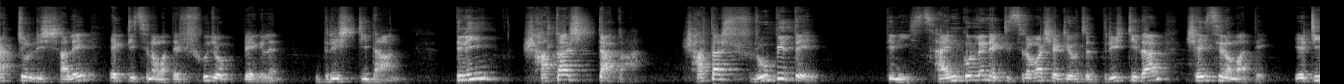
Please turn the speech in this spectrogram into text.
আটচল্লিশ সালে একটি সিনেমাতে সুযোগ পেয়ে গেলেন, দৃষ্টিদান। তিনি সাতাশ টাকা, সাতাশ রুপিতে তিনি সাইন করলেন একটি সিনেমা, সেটি হচ্ছে দৃষ্টিদান। সেই সিনেমাতে এটি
